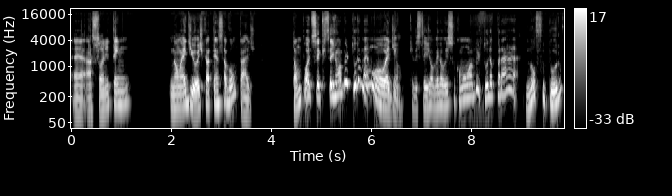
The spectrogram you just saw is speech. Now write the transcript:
É, a Sony tem, não é de hoje que ela tem essa vontade. Então pode ser que seja uma abertura mesmo, Edinho, que eles estejam vendo isso como uma abertura para no futuro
